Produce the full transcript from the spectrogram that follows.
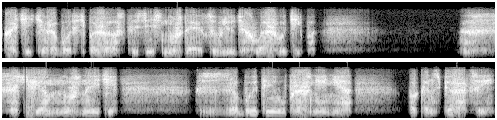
Хотите работать, пожалуйста, здесь нуждаются в людях вашего типа. Зачем нужны эти забытые упражнения по конспирации?»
